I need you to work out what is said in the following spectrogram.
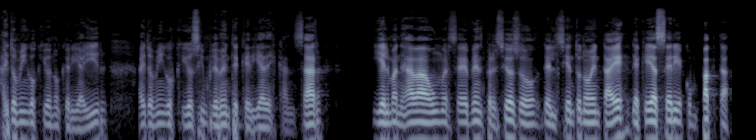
Hay domingos que yo no quería ir, hay domingos que yo simplemente quería descansar y él manejaba un Mercedes-Benz precioso del 190E, de aquella serie compacta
